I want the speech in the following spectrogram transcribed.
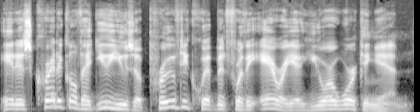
it is critical that you use approved equipment for the area you are working in.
